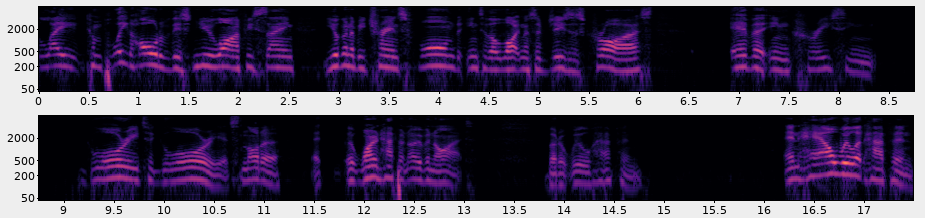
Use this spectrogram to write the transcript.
lay complete hold of this new life. He's saying you're going to be transformed into the likeness of Jesus Christ, ever increasing glory to glory. It's not a, it, it won't happen overnight, but it will happen. And how will it happen?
